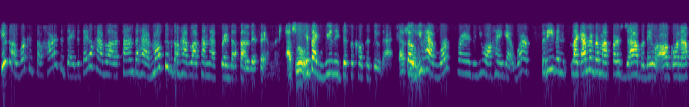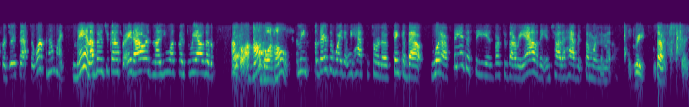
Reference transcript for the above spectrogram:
people are working so hard today that they don't have a lot of time to have. Most people don't have a lot of time to have friends outside of their family. Absolutely. It's like really difficult to do that. Absolutely. So you have work friends and you all hang at work, but even like I remember my first job where they were all going out for drinks after work, and I'm like, man, I've been with you guys for eight hours, now you want to spend three hours at a. I'm Right. going home. I'm going home. I mean, so there's a way that we have to sort of think about what our fantasy is versus our reality, and try to have it somewhere in the middle. Agreed. So. Great.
